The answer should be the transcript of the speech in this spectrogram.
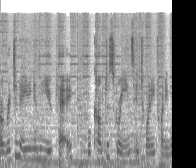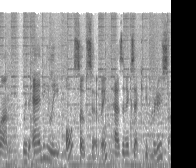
originating in the UK, will come to screens in 2021, with Andy Lee also serving as an executive producer.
